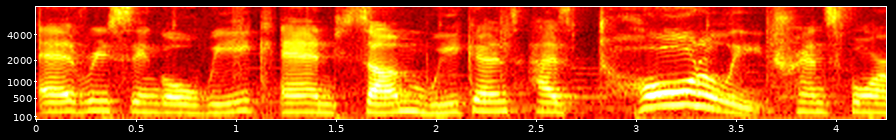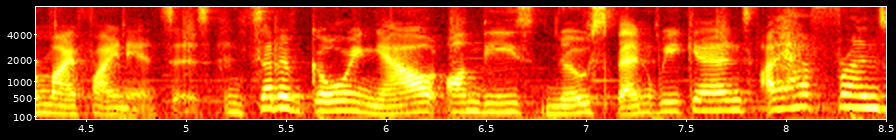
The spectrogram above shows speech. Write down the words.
every single week and some weekends has totally transformed my finances. Instead of going out on these no spend weekends, I have friends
